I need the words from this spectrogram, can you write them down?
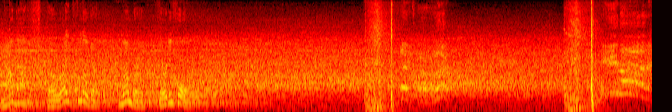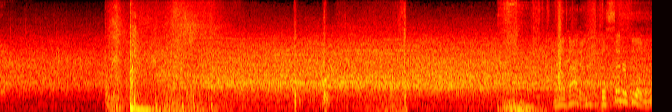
Now batting, the right fielder, number 34. There's one. Lehman. Now batting, the center fielder,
